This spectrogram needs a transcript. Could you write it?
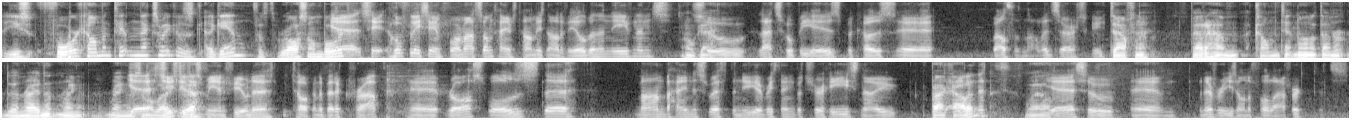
use four commentating next week as, again with Ross on board. Yeah, see, hopefully same format. Sometimes Tommy's not available in the evenings, Okay. so let's hope he is because uh, wealth of knowledge there. Definitely. Better him commentating on it than, than writing it and ring, ringing us Yeah, all it's out. usually Yeah. just me and Fiona talking a bit of crap. Uh, Ross was the man behind the Zwift and knew everything, but sure, he's now Back at it. Well, Yeah, so um, whenever he's on a full effort, it's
